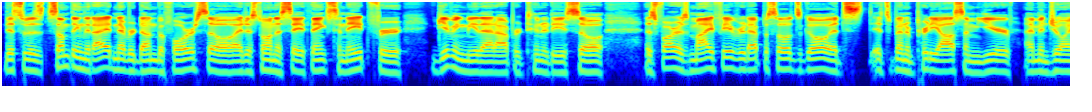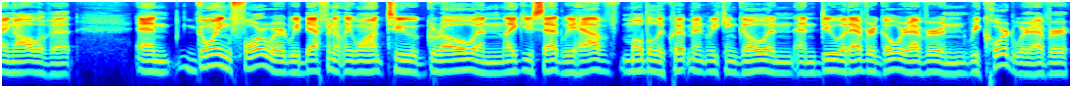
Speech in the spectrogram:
this was something that I had never done before. So I just want to say thanks to Nate for giving me that opportunity. So as far as my favorite episodes go, it's it's been a pretty awesome year. I'm enjoying all of it. And going forward, we definitely want to grow. And like you said, we have mobile equipment. We can go and, and do whatever, go wherever, and record wherever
